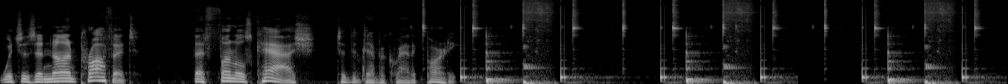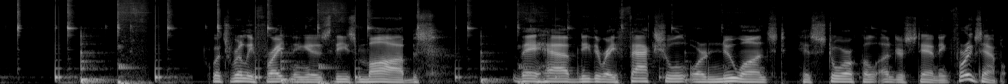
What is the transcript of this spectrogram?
which is a nonprofit that funnels cash to the Democratic Party. What's really frightening is these mobs, they have neither a factual or nuanced historical understanding. For example,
